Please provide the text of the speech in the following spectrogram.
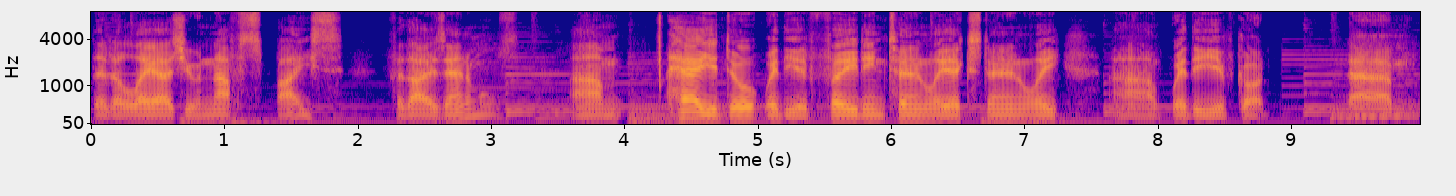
that allows you enough space for those animals. Um, how you do it, whether you feed internally, externally, uh, whether you've got um,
